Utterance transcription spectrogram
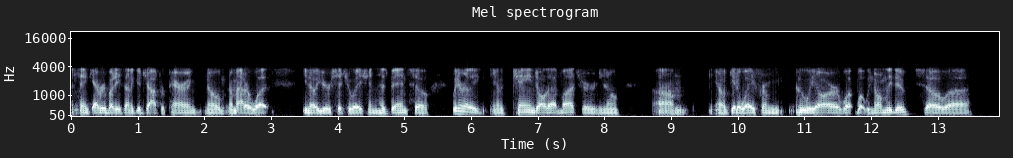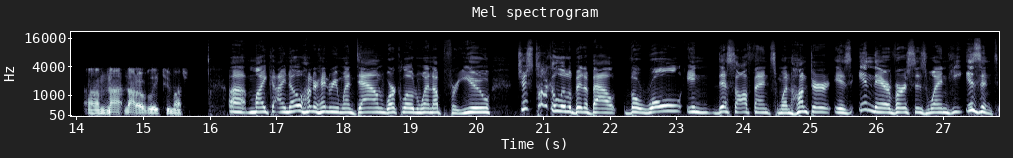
I think everybody's done a good job preparing. You no, no matter what you know your situation has been. So we didn't really you know change all that much, or you know, um, you know, get away from who we are or what what we normally do. So uh, um, not not overly too much. Uh, Mike, I know Hunter Henry went down, workload went up for you. Just talk a little bit about the role in this offense when Hunter is in there versus when he isn't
